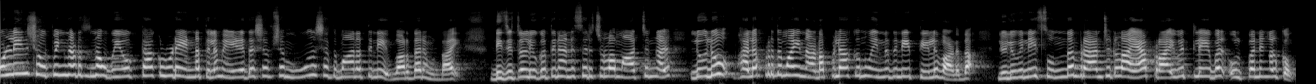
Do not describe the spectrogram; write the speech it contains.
ഓൺലൈൻ ഷോപ്പിംഗ് നടത്തുന്ന ഉപയോക്താക്കളുടെ എണ്ണത്തിലും ഏഴ് ദശാംശം മൂന്ന് ശതമാനത്തിന്റെ വർധനമുണ്ടായി ഡിജിറ്റൽ യുഗത്തിനനുസരിച്ചുള്ള മാറ്റങ്ങൾ ലുലു ഫലപ്രദമായി നടപ്പിലാക്കുന്നു എന്നതിന്റെ തെളിവാണിത്. ലുലുവിനെ സ്വന്തം ബ്രാൻഡുകളായ പ്രൈവറ്റ് ലേബൽ ഉൽപ്പന്നങ്ങൾക്കും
